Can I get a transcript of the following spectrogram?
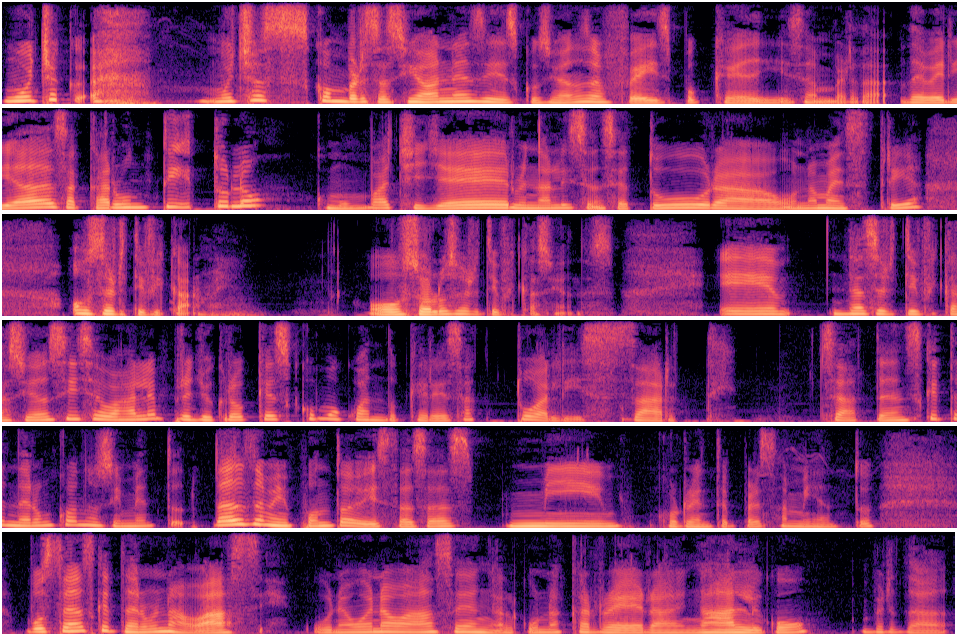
muchas conversaciones y discusiones en Facebook que dicen, ¿verdad? Debería de sacar un título como un bachiller, una licenciatura, una maestría o certificarme o solo certificaciones. Eh, las certificaciones sí se valen, pero yo creo que es como cuando querés actualizarte. O sea, tienes que tener un conocimiento, desde mi punto de vista, esa es mi corriente de pensamiento. Vos tenés que tener una base, una buena base en alguna carrera, en algo, ¿verdad?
